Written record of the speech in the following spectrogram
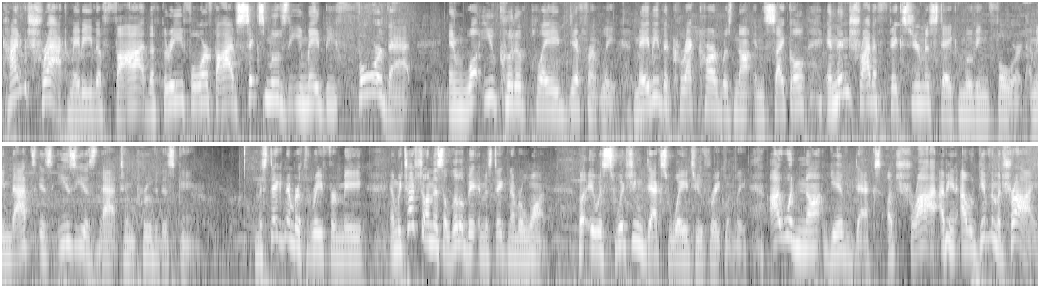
kind of track maybe the five, the three, four, five, six moves that you made before that and what you could have played differently. Maybe the correct card was not in cycle, and then try to fix your mistake moving forward. I mean, that's as easy as that to improve this game. Mistake number three for me, and we touched on this a little bit in mistake number one, but it was switching decks way too frequently. I would not give decks a try. I mean, I would give them a try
